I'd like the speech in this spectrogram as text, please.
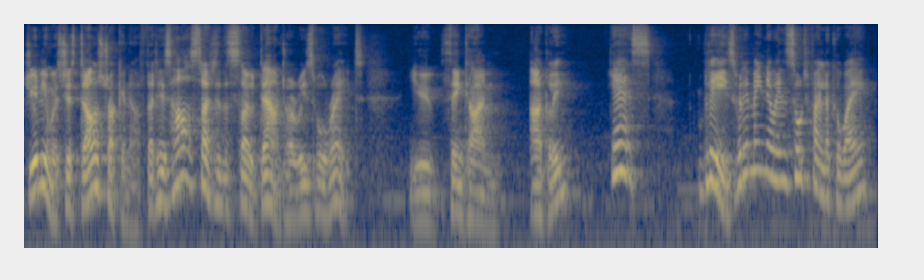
Julian was just dumbstruck enough that his heart started to slow down to a reasonable rate. You think I'm ugly? Yes. Please, would it make no insult if I look away?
